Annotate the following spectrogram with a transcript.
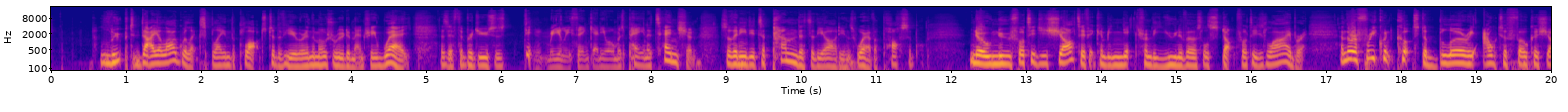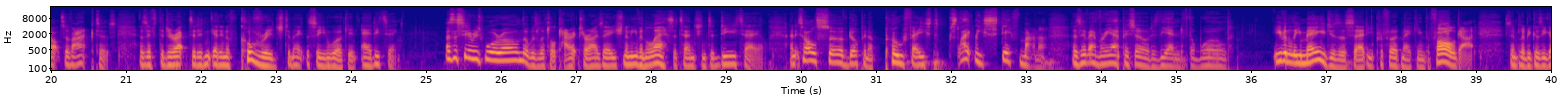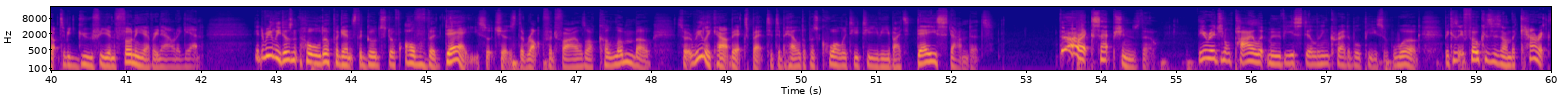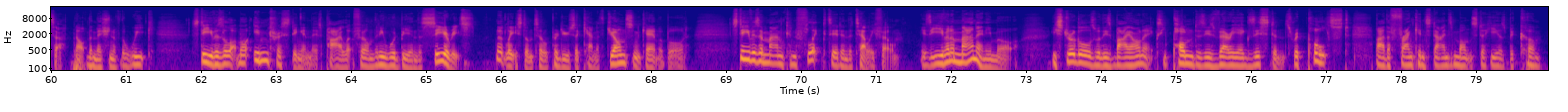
Looped dialogue will explain the plot to the viewer in the most rudimentary way, as if the producers didn't really think anyone was paying attention, so they needed to pander to the audience wherever possible. No new footage is shot if it can be nicked from the Universal stock footage library, and there are frequent cuts to blurry, out of focus shots of actors, as if the director didn't get enough coverage to make the scene work in editing. As the series wore on, there was little characterisation and even less attention to detail, and it's all served up in a po faced, slightly stiff manner, as if every episode is the end of the world. Even Lee Majors has said he preferred making the Fall Guy, simply because he got to be goofy and funny every now and again. It really doesn't hold up against the good stuff of the day, such as The Rockford Files or Columbo, so it really can't be expected to be held up as quality TV by today's standards. There are exceptions, though. The original pilot movie is still an incredible piece of work because it focuses on the character, not the mission of the week. Steve is a lot more interesting in this pilot film than he would be in the series, at least until producer Kenneth Johnson came aboard. Steve is a man conflicted in the telefilm. Is he even a man anymore? He struggles with his bionics, he ponders his very existence, repulsed by the Frankenstein's monster he has become.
